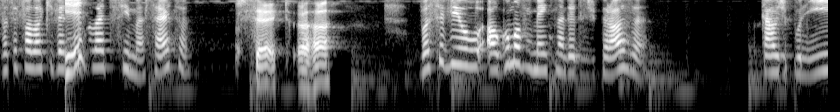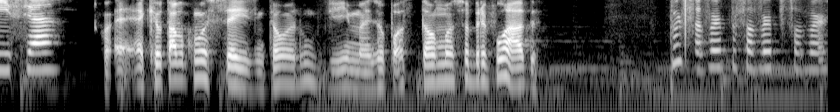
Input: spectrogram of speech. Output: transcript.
você falou que vê Quê? tudo lá de cima, certo? Certo, aham. Você viu algum movimento na dedo de prosa? Carro de polícia? É, é que eu tava com vocês, então eu não vi, mas eu posso dar uma sobrevoada. Por favor, por favor, por favor.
